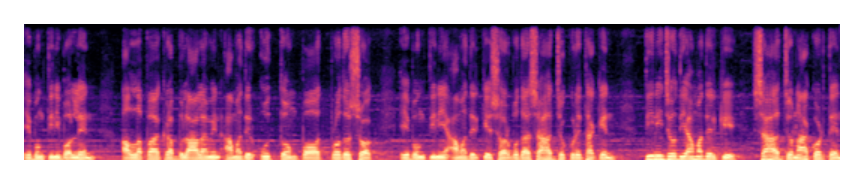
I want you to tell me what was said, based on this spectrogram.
এবং তিনি বললেন আল্লাপাক রাব্বুল আলমিন আমাদের উত্তম পথ প্রদর্শক এবং তিনি আমাদেরকে সর্বদা সাহায্য করে থাকেন। তিনি যদি আমাদেরকে সাহায্য না করতেন,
